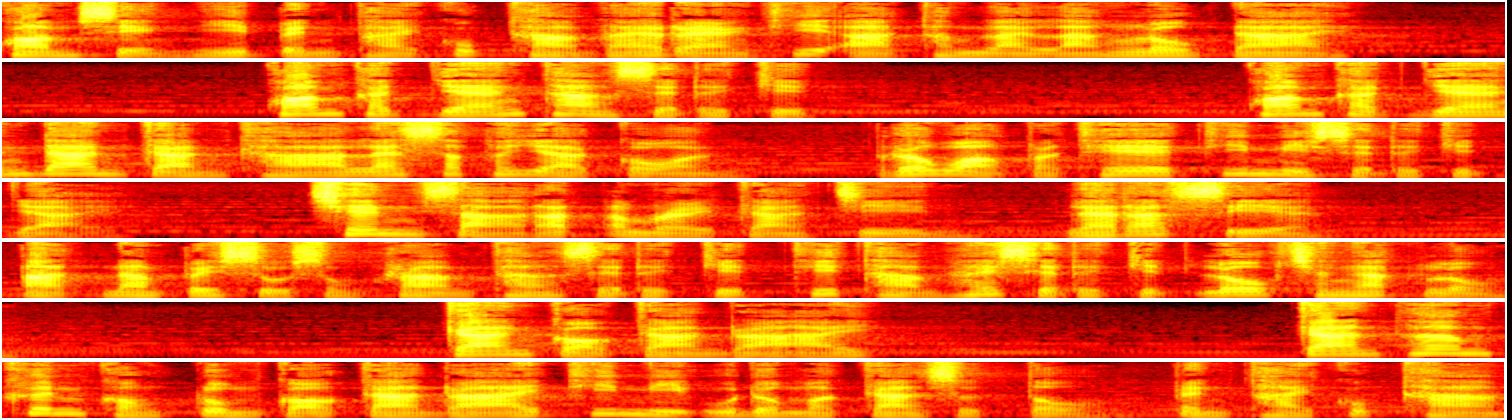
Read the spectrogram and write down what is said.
ความเสี่ยงนี้เป็นภัยคุกคามร้ายแรงที่อาจทำลายล้างโลกได้ ความขัดแย้งทางเศรษฐกิจ ความขัดแย้งด้านการค้าและทรัพยากร ระหว่างประเทศที่มีเศรษฐกิจใหญ่ เช่นสหรัฐอเมริกาจีน และรัสเซีย อาจนำไปสู่สงครามทางเศรษฐกิจที่ทำให้เศรษฐกิจโลกชะงักลง การก่อการร้าย การเพิ่มขึ้นของกลุ่มก่อการร้ายที่มีอุดมการณ์สุดโต่งเป็นภัยคุกคาม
